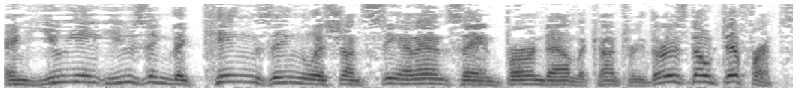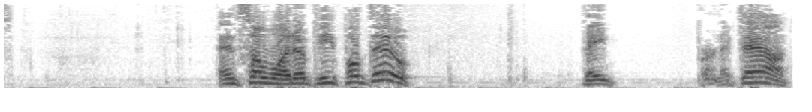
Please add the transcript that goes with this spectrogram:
and you using the King's English on CNN saying burn down the country? There is no difference. And so what do people do? They burn it down.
